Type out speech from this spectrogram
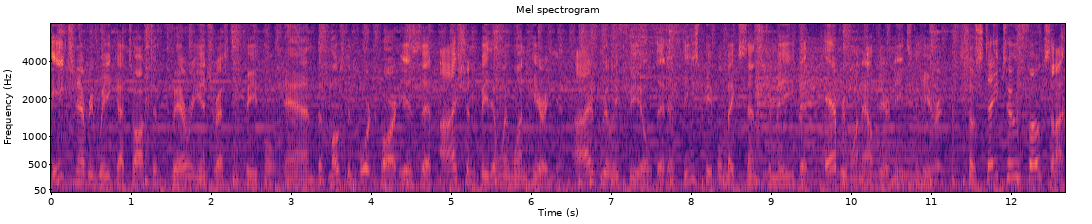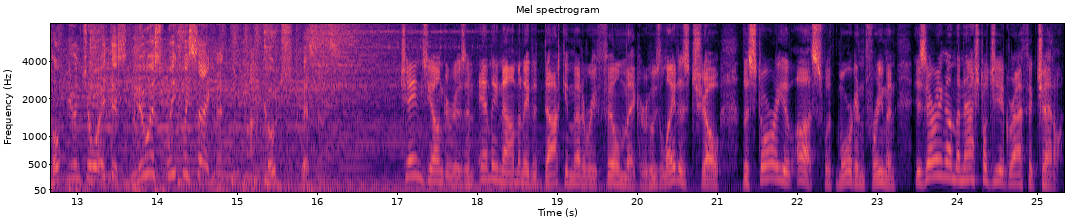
Each and every week, I talk to very interesting people, and the most important part is that I shouldn't be the only one hearing it. I really feel that if these people make sense to me, that everyone out there needs to hear it. So stay tuned, folks, and I hope you enjoyed this newest weekly segment on Coach Listens. James Younger is an Emmy nominated documentary filmmaker whose latest show, The Story of Us with Morgan Freeman, is airing on the National Geographic Channel.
